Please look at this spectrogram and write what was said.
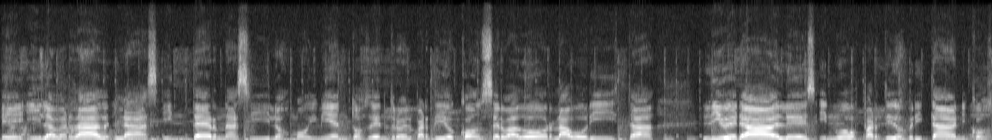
eh, y la verdad, las internas y los movimientos dentro del Partido Conservador, Laborista, Liberales y nuevos partidos británicos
